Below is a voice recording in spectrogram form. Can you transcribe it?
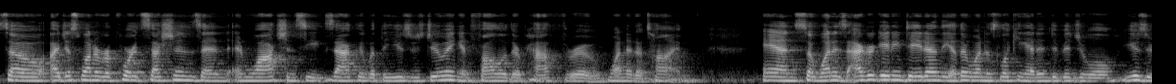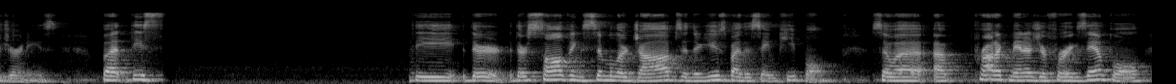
So I just want to record sessions and, and watch and see exactly what the user's doing and follow their path through one at a time. And so one is aggregating data and the other one is looking at individual user journeys. But these the they're they're solving similar jobs and they're used by the same people. So a, a product manager, for example,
